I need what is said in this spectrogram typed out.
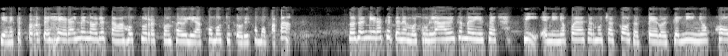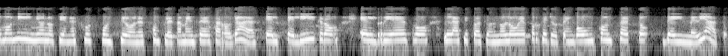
Tiene que proteger al menor y está bajo su responsabilidad como tutor y como papá. Entonces mira que tenemos un lado en que me dice, sí, el niño puede hacer muchas cosas, pero es que el niño como niño no tiene sus funciones completamente desarrolladas. El peligro, el riesgo, la situación no lo ve porque yo tengo un concepto de inmediato.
